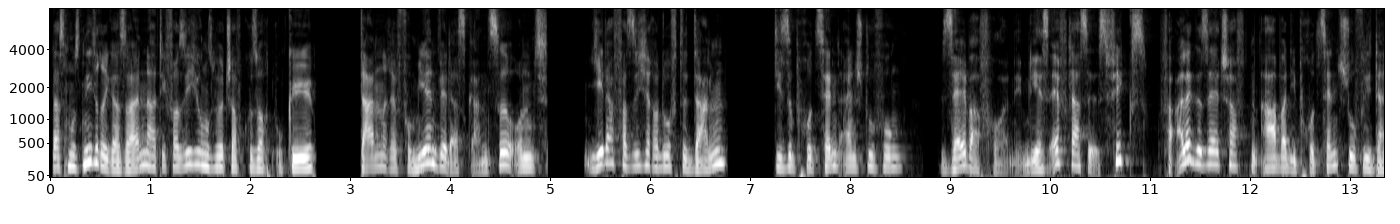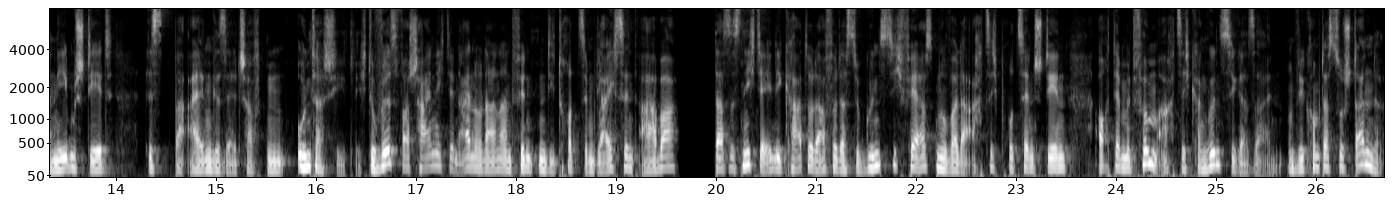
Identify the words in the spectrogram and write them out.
Das muss niedriger sein. Da hat die Versicherungswirtschaft gesagt, okay, dann reformieren wir das Ganze und jeder Versicherer durfte dann diese Prozenteinstufung selber vornehmen. Die SF-Klasse ist fix für alle Gesellschaften, aber die Prozentstufe, die daneben steht, ist bei allen Gesellschaften unterschiedlich. Du wirst wahrscheinlich den einen oder anderen finden, die trotzdem gleich sind, aber das ist nicht der Indikator dafür, dass du günstig fährst, nur weil da 80 Prozent stehen. Auch der mit 85 kann günstiger sein. Und wie kommt das zustande?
